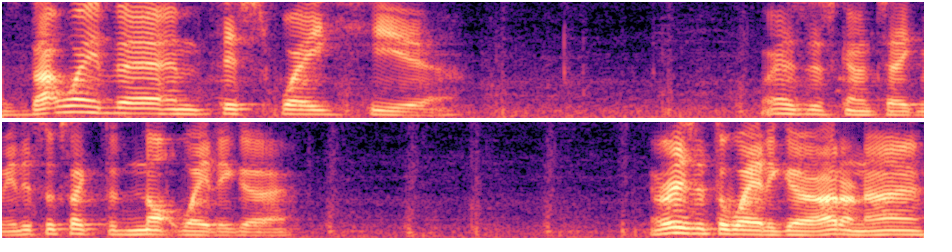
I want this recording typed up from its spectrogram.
Is that way there and this way here? Where is this going to take me? This looks like the not way to go. Or is it the way to go? I don't know.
